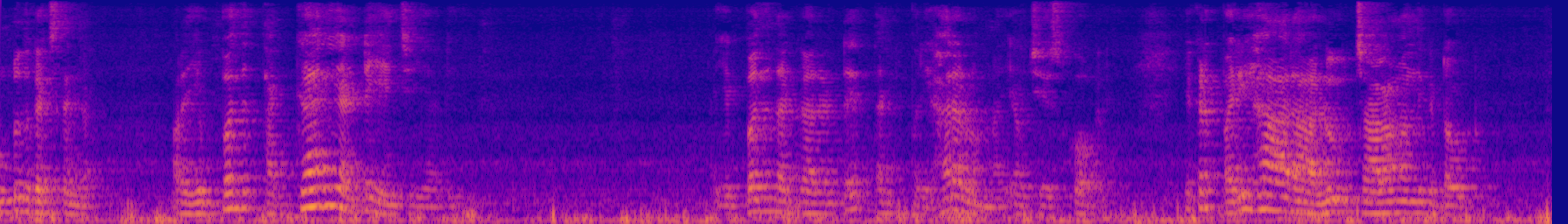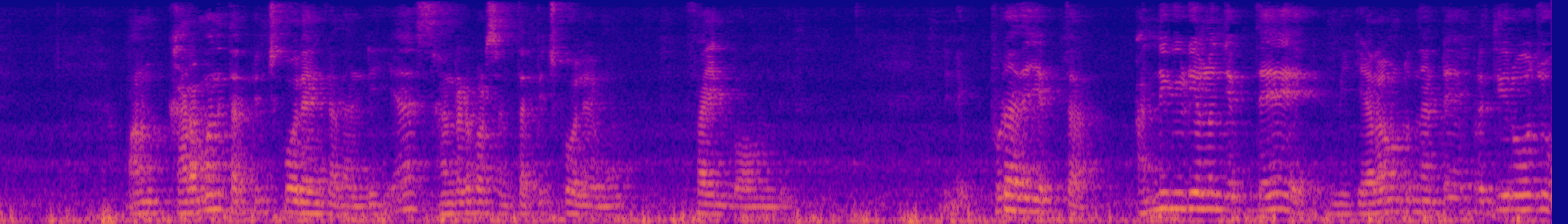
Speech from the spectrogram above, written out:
ఉంటుంది ఖచ్చితంగా. మరి ఇబ్బంది తగ్గాలి అంటే ఏం చేయాలి ఆ ఇబ్బంది తగ్గాలంటే దానికి పరిహారాలు ఉన్నాయి అవి చేసుకోవాలి. ఇక్కడ పరిహారాలు చాలామందికి డౌట్ మనం కర్మని తప్పించుకోలేము కదండి. ఎస్ హండ్రెడ్ పర్సెంట్ తప్పించుకోలేము. ఫైన్ బాగుంది. నేను ఎప్పుడు అదే చెప్తాను అన్ని వీడియోలో చెప్తే మీకు ఎలా ఉంటుందంటే ప్రతిరోజు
